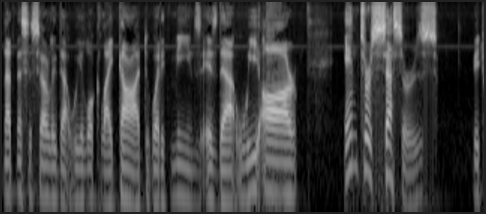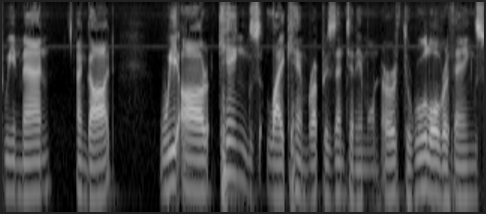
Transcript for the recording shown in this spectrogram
not necessarily that we look like God. What it means is that we are intercessors between man and God. We are kings like Him, representing Him on earth to rule over things.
